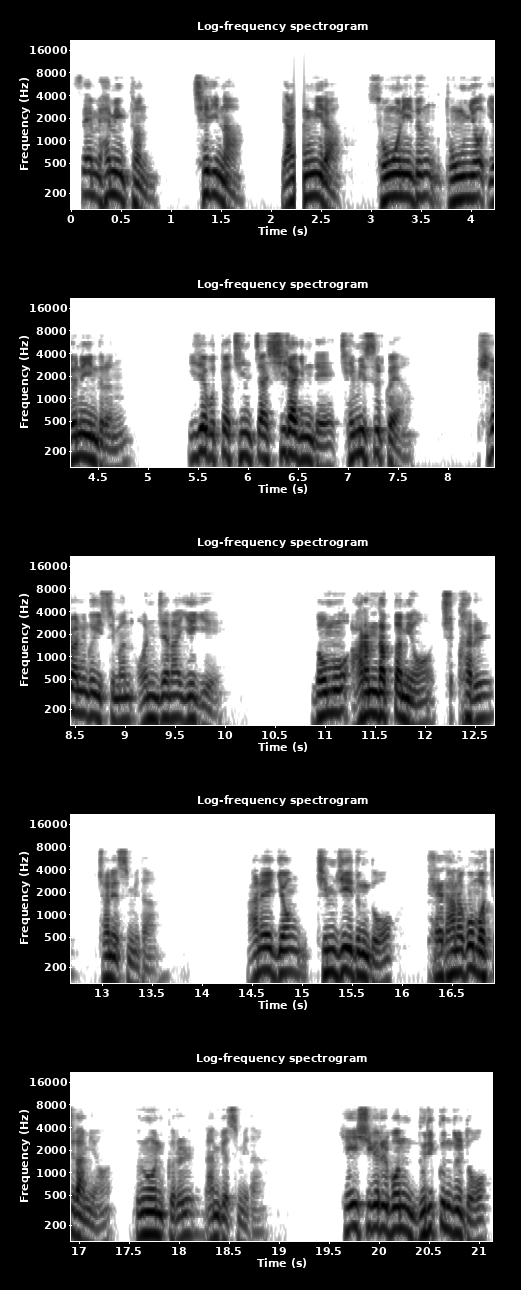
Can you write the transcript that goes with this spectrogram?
샘 해밍턴, 체리나, 양미라, 송은이 등 동료 연예인들은 이제부터 진짜 시작인데 재밌을 거야. 필요한 거 있으면 언제나 얘기해. 너무 아름답다며 축하를 전했습니다. 안혜경, 김지혜 등도 대단하고 멋지다며 응원글을 남겼습니다. 게시글을 본 누리꾼들도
